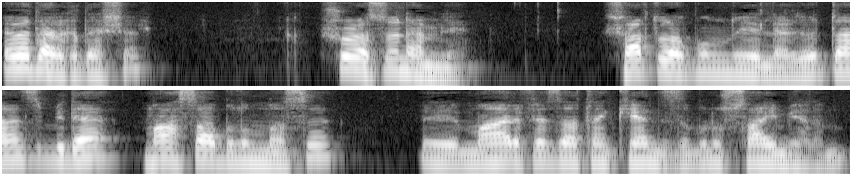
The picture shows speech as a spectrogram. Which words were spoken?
Evet arkadaşlar. Şurası önemli. Şart olarak bulunduğu yerler dört tanesi. Bir de mahsa bulunması. E, marife zaten kendisi. Bunu saymayalım.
